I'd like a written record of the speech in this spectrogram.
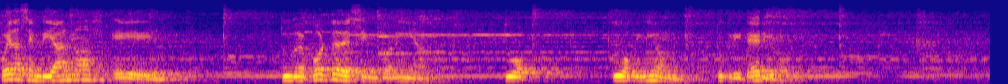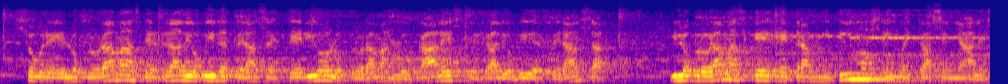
puedas enviarnos eh, tu reporte de sintonía, tu, tu opinión, tu criterio sobre los programas de Radio Vida Esperanza Estéreo, los programas locales de Radio Vida Esperanza y los programas que retransmitimos en nuestras señales.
